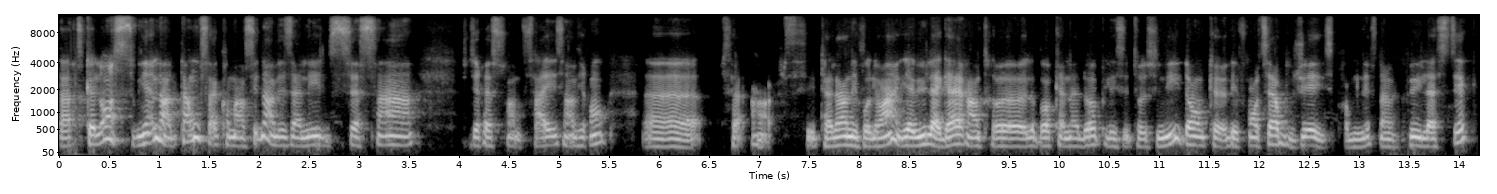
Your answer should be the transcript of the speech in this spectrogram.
parce que là, on se souvient, dans le temps où ça a commencé, dans les années 1700, je dirais 76 environ, c'est allé en évoluant. Il y a eu la guerre entre euh, le Bas-Canada et les États-Unis, donc euh, les frontières bougeaient, ils se promenaient, c'était un peu élastique.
